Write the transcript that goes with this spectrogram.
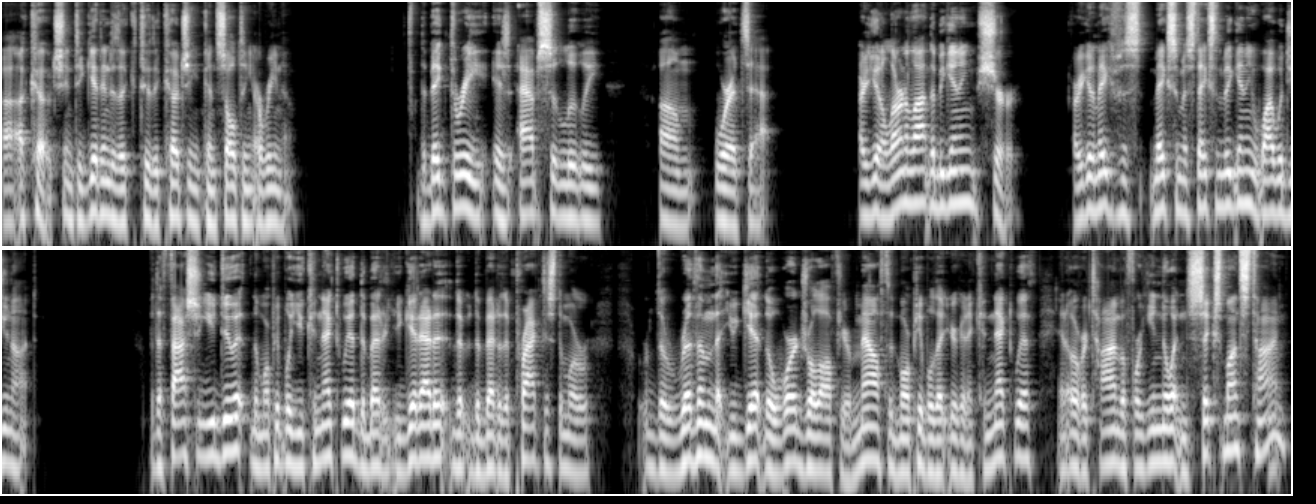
a coach and to get into the to the coaching and consulting arena, the big three is absolutely um, where it's at. Are you going to learn a lot in the beginning? Sure. Are you going to make make some mistakes in the beginning? Why would you not? But the faster you do it, the more people you connect with, the better you get at it, the, the better the practice, the more the rhythm that you get, the words roll off your mouth, the more people that you're going to connect with. And over time, before you know it, in six months' time,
